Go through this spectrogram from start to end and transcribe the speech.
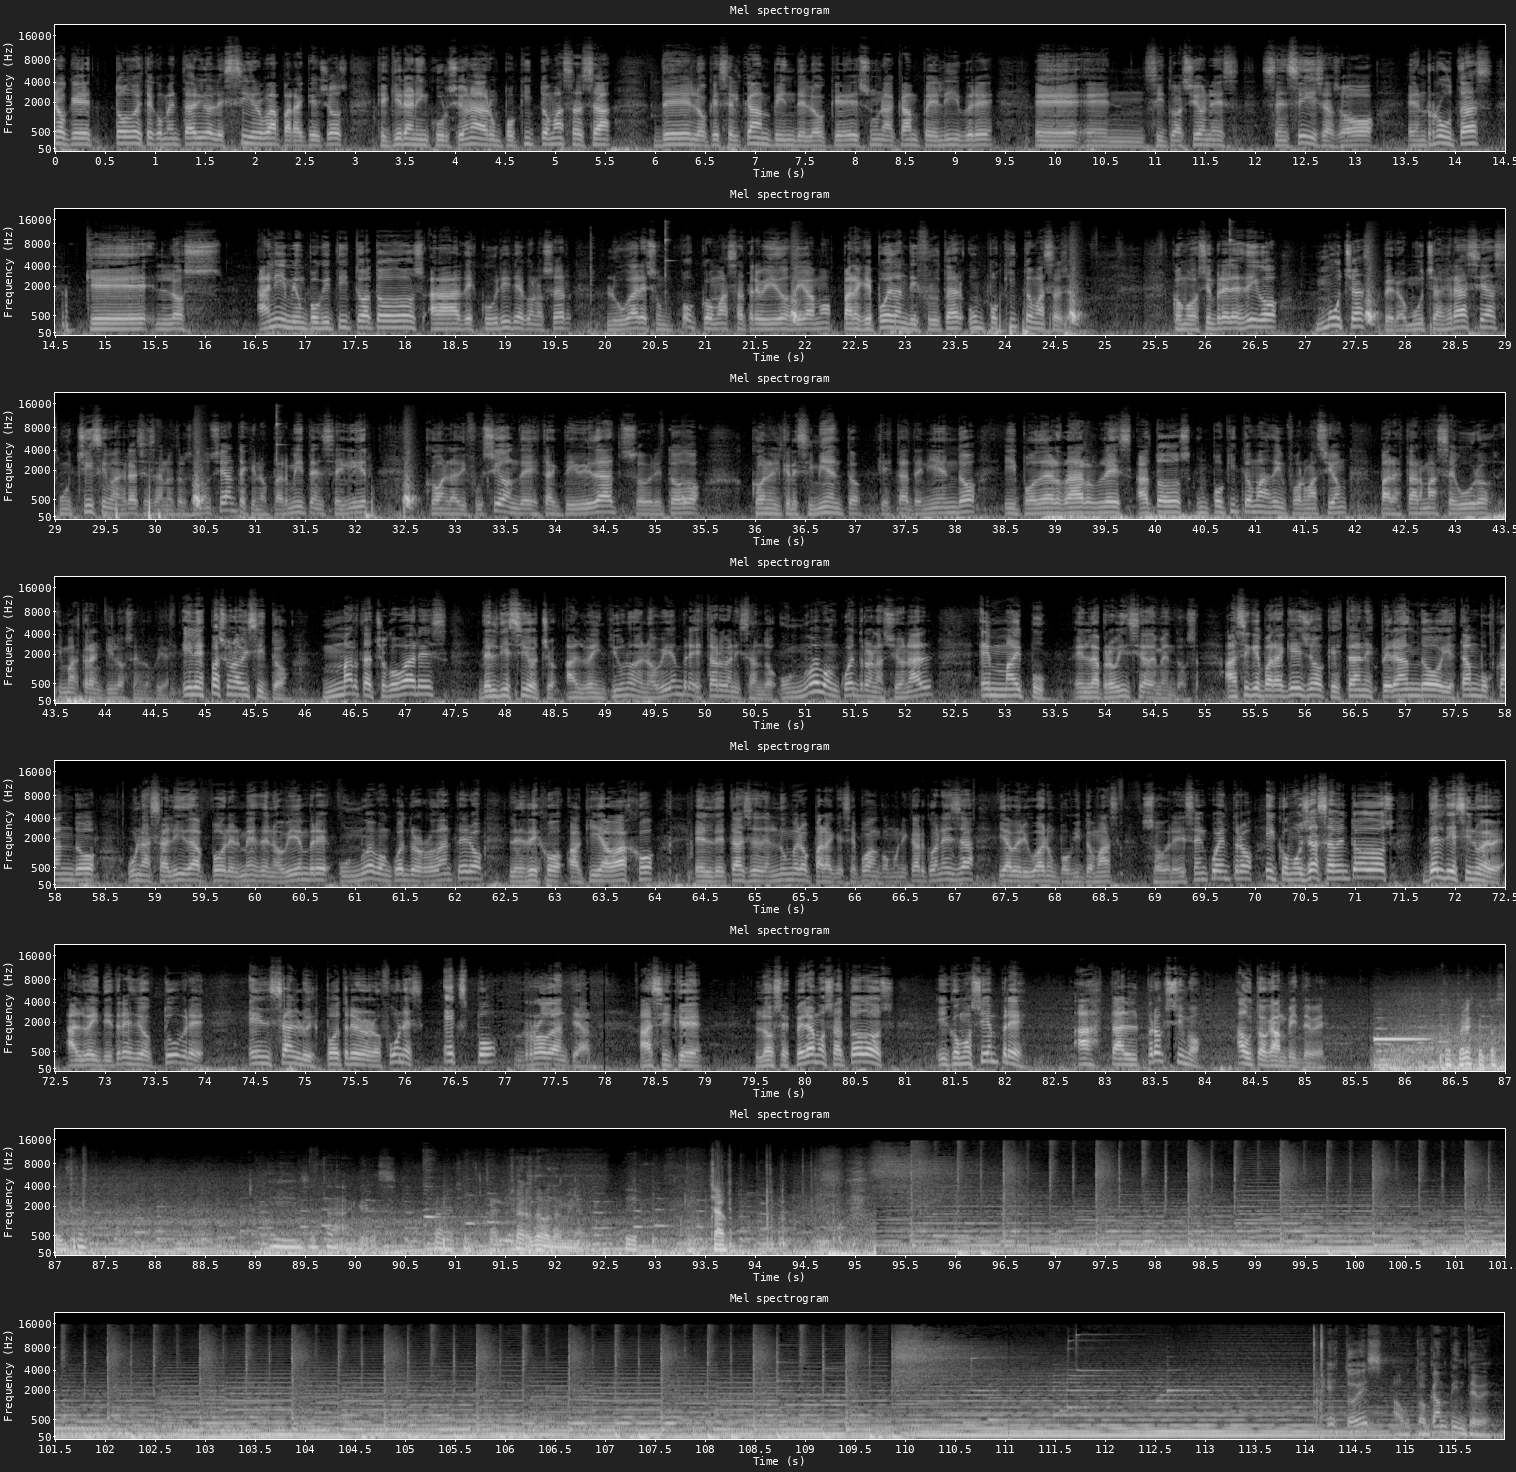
Espero que todo este comentario les sirva para aquellos que quieran incursionar un poquito más allá de lo que es el camping, de lo que es una campe libre eh, en situaciones sencillas o en rutas, que los anime un poquitito a todos a descubrir y a conocer lugares un poco más atrevidos, digamos, para que puedan disfrutar un poquito más allá. Como siempre les digo, muchas, pero muchas gracias, muchísimas gracias a nuestros anunciantes que nos permiten seguir con la difusión de esta actividad, sobre todo con el crecimiento que está teniendo y poder darles a todos un poquito más de información para estar más seguros y más tranquilos en los viajes. Y les paso un avisito, Marta Chocobares del 18 al 21 de noviembre está organizando un nuevo encuentro nacional en Maipú, en la provincia de Mendoza. Así que para aquellos que están esperando y están buscando una salida por el mes de noviembre, un nuevo encuentro rodantero, les dejo aquí abajo el detalle del número para que se puedan comunicar con ella y averiguar un poquito más sobre ese encuentro. Y como ya saben todos, del 19 al 23 de octubre en San Luis Potrero Los Funes, Expo Rodantear. Así que los esperamos a todos y como siempre, hasta el próximo Autocamping TV. ¿Te esperas que pase el tren? Y ya está, ¿qué es? Ah, ya está listo. Ya lo tengo terminado. Autocamping TV.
